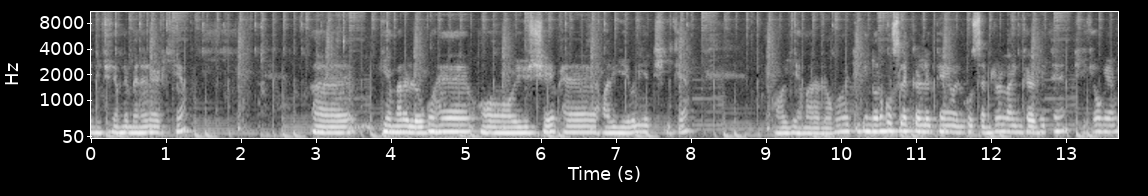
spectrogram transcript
नीचे हमने बैनर ऐड किया ये हमारा लोगो है और ये शेप है, हमारी ये वाली है ठीक है। और ये हमारा लोगो है, ठीक है। इन दोनों को सिलेक्ट कर लेते हैं और इनको सेंट्रल लाइन कर देते हैं, ठीक हो गया।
